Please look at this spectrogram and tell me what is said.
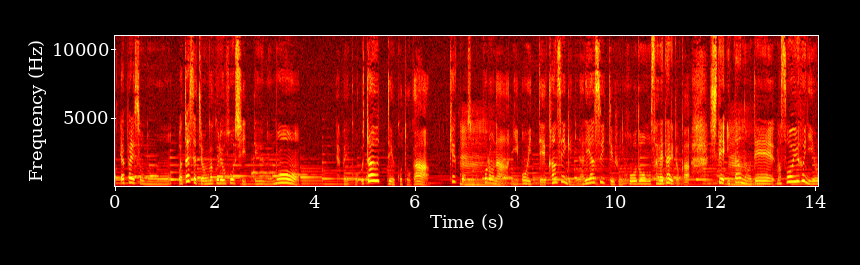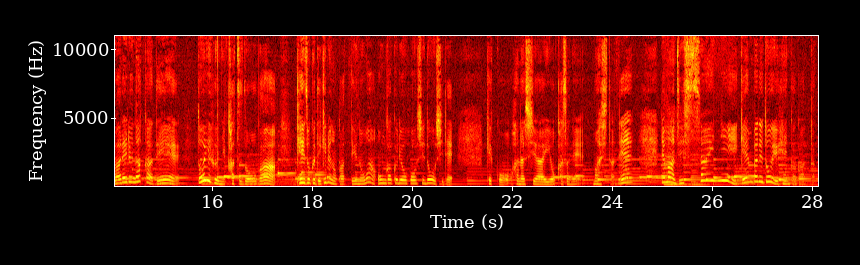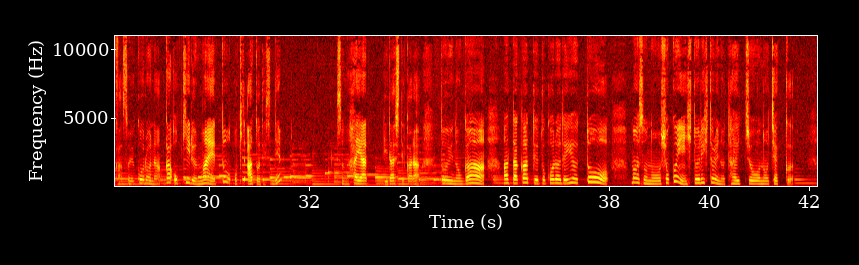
やっぱりその私たち音楽療法士っていうのもやっぱりこう歌うっていうことが結構そのコロナにおいて感染源になりやすいっていうふうに報道もされたりとかしていたので、まあ、そういうふうに言われる中でどういうふうに活動が継続できるのかっていうのは音楽療法士同士で結構話し合いを重ねましたね。でまあ実際に現場でどういう変化があったかそういうコロナが起きる前と起きた後ですね。その流行りだしてからどういうのがあったかっていうところで言うとまあその職員一人一人の体調のチェック、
